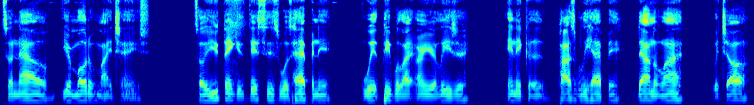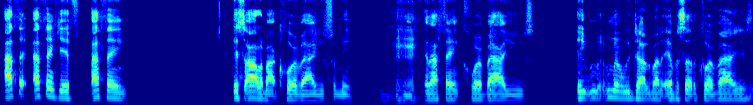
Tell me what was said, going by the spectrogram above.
So now your motive might change. So you think if this is what's happening with people like Earn Your Leisure, and it could possibly happen down the line with y'all? I think I think if I think it's all about core values for me. Mhm. And I think core values eh, remember we talked about the episode of core values?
